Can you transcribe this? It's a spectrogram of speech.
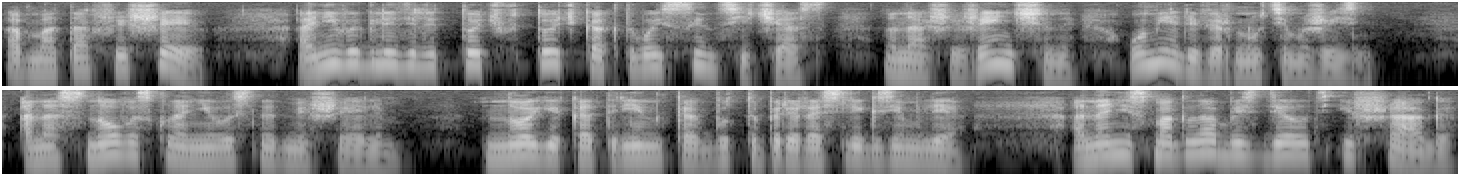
обмотавшей шею. Они выглядели точь-в-точь, точь, как твой сын сейчас, но наши женщины умели вернуть им жизнь». Она снова склонилась над Мишелем. Ноги Катрин как будто приросли к земле. Она не смогла бы сделать и шага,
